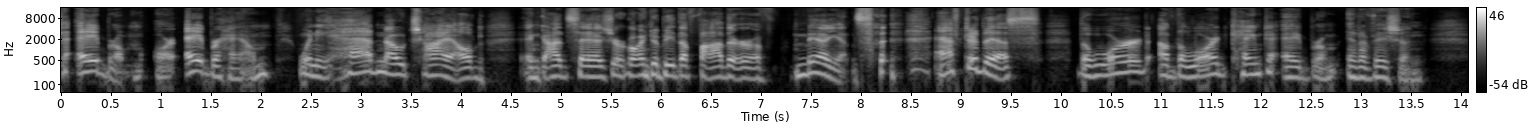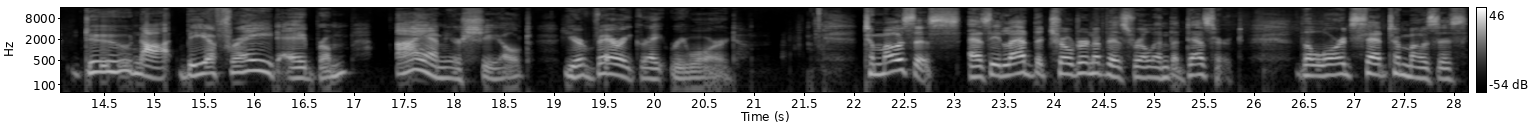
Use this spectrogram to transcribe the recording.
To Abram or Abraham, when he had no child, and God says, You're going to be the father of millions. After this, the word of the Lord came to Abram in a vision do not be afraid, Abram. I am your shield, your very great reward. To Moses, as he led the children of Israel in the desert, the Lord said to Moses,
